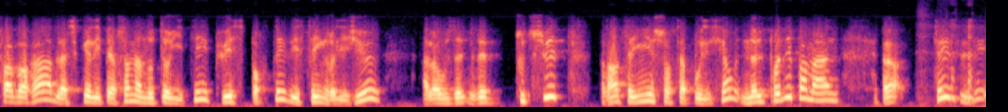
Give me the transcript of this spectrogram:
favorable à ce que les personnes en autorité puissent porter des signes religieux. Alors vous êtes, vous êtes tout de suite renseigné sur sa position, ne le prenez pas mal. Alors, tu sais,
